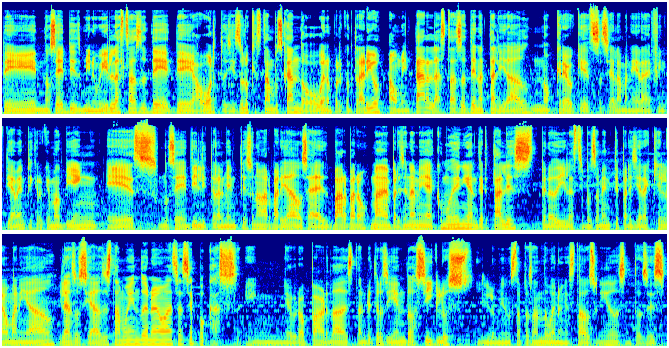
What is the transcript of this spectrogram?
de no sé, disminuir las tasas de, de abortos. Y eso es lo que están buscando. O bueno, por el contrario, aumentar las tasas de natalidad. No creo que esa sea la manera definitivamente. Creo que más bien es, no sé, literalmente es una barbaridad, o sea, es bárbaro. me parece una medida como de neandertales, pero di, lastimosamente pareciera que la humanidad y la sociedad se está moviendo de nuevo a esas épocas. En Europa, ¿verdad? Están retrocediendo siglos y lo mismo está pasando, bueno, en Estados Unidos. Entonces,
